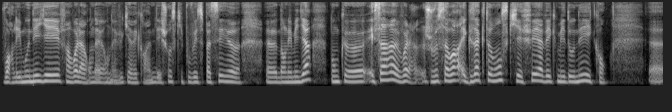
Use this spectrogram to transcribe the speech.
voire les monnayer Enfin voilà, on a, on a vu qu'il y avait quand même des choses qui pouvaient se passer dans les médias. Donc, et ça, voilà, je veux savoir exactement ce qui est fait avec mes données et quand. Euh,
